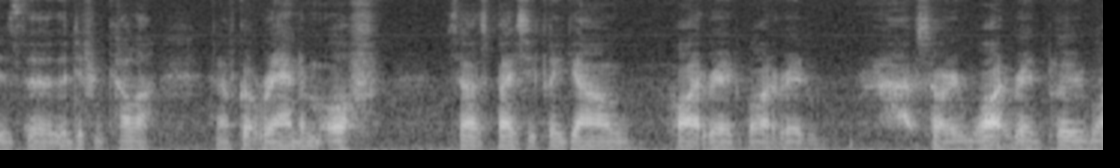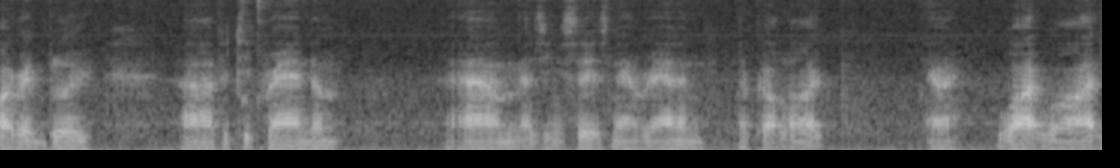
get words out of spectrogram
is the, the different color, and I've got random off so it's basically going white, red, white, red, uh, sorry, white, red, blue, white, red, blue. Uh, if you tick random, um, as you can see it's now random. I've got like, you know, white, white,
